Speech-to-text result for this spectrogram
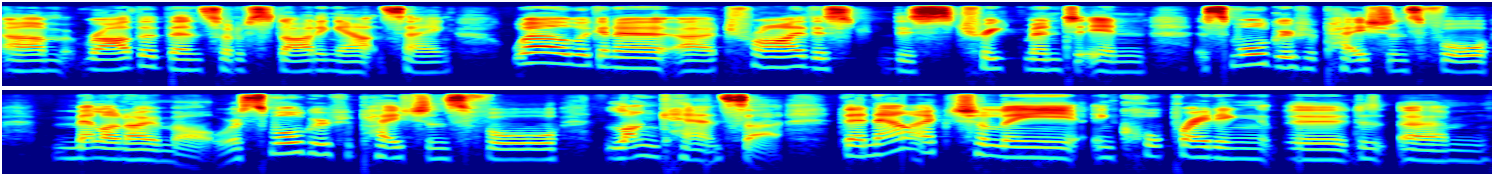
um, rather than sort of starting out saying, well, we're going to uh, try this this treatment in a small group of patients for melanoma or a small group of patients for lung cancer, they're now actually incorporating the um,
